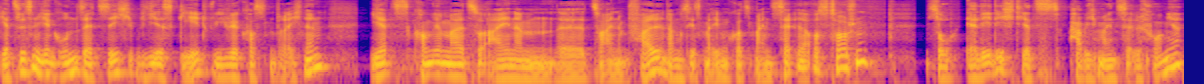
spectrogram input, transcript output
jetzt wissen wir grundsätzlich, wie es geht, wie wir Kosten berechnen. Jetzt kommen wir mal zu einem, äh, zu einem Fall. Da muss ich jetzt mal eben kurz meinen Zettel austauschen. So, erledigt. Jetzt habe ich meinen Zettel vor mir.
